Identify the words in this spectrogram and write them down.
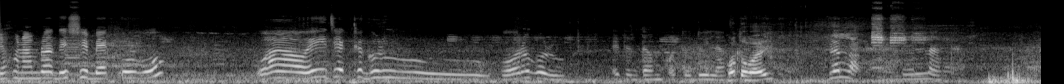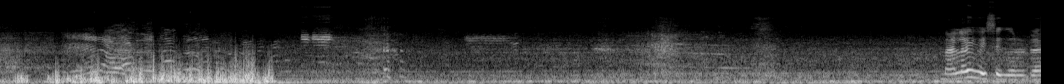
যখন আমরা দেশে ব্যাক করব ওয়াও এই যে একটা গরু বড় গরু এটার দাম কত? দুই লাখ। কত ভাই? দেড় লাখ। ভালোই হয়েছে গরুটা।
